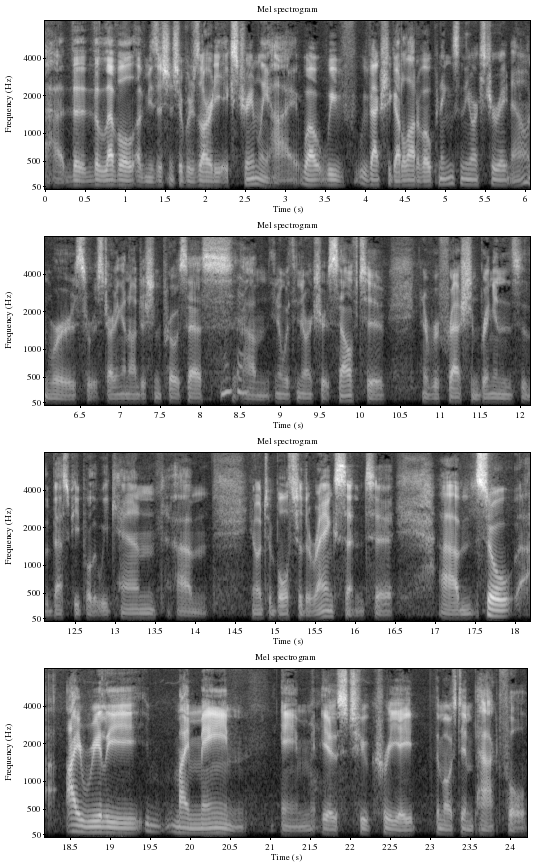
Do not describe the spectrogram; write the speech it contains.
Uh, the the level of musicianship which is already extremely high. Well, we've we've actually got a lot of openings in the orchestra right now, and we're sort of starting an audition process, um, you know, within the orchestra itself to kind of refresh and bring in the the best people that we can, um, you know, to bolster the ranks and to. Um, so, I really my main aim is to create the most impactful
